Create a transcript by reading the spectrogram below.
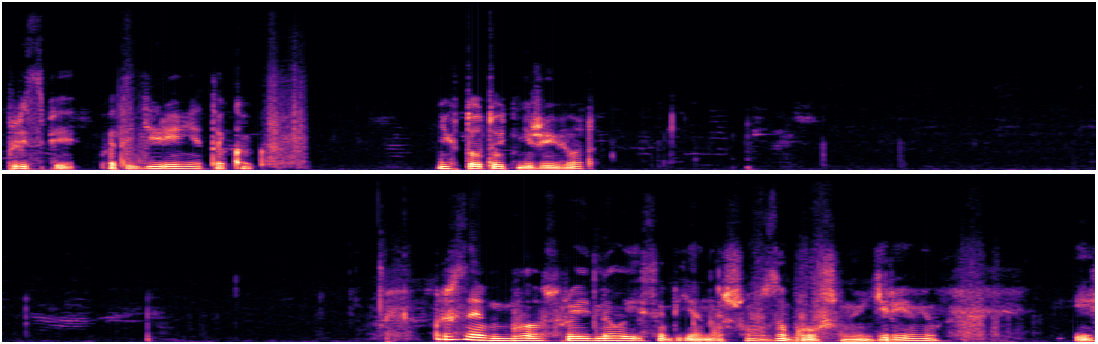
В принципе, в этой деревне, так как никто тут не живет. Просто было бы справедливо, если бы я нашел заброшенную деревню и,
